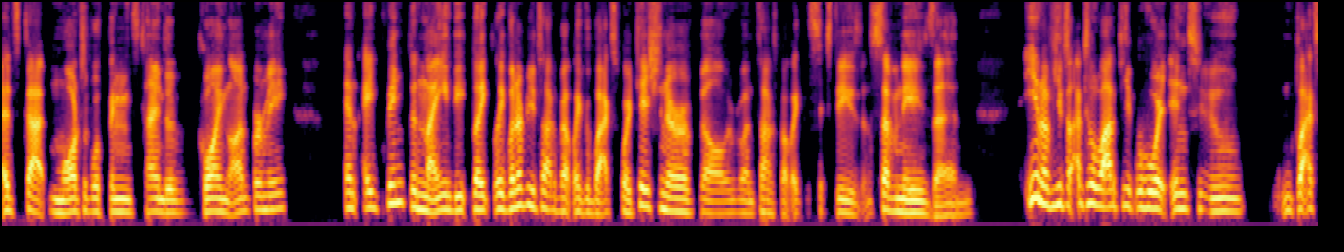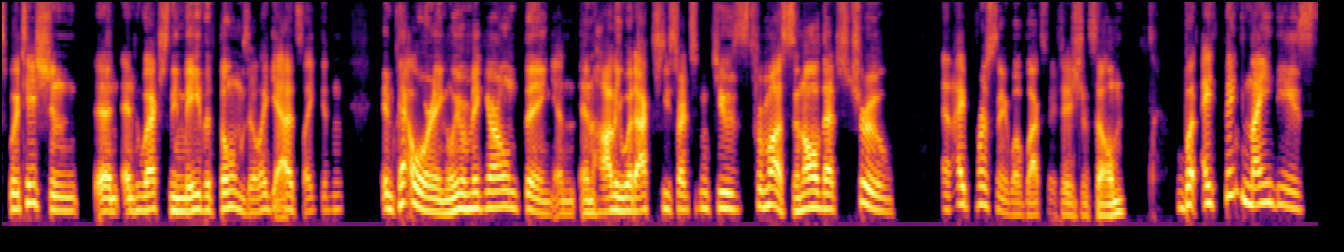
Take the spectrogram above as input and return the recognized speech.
it's got multiple things kind of going on for me. And I think the 90 like like whenever you talk about like the blaxploitation era film, everyone talks about like the 60s and 70s and you know, if you talk to a lot of people who are into blaxploitation and and who actually made the films, they're like, yeah, it's like in, empowering. We were making our own thing, and and Hollywood actually starts to cues from us, and all that's true. And I personally love blaxploitation film, but I think '90s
